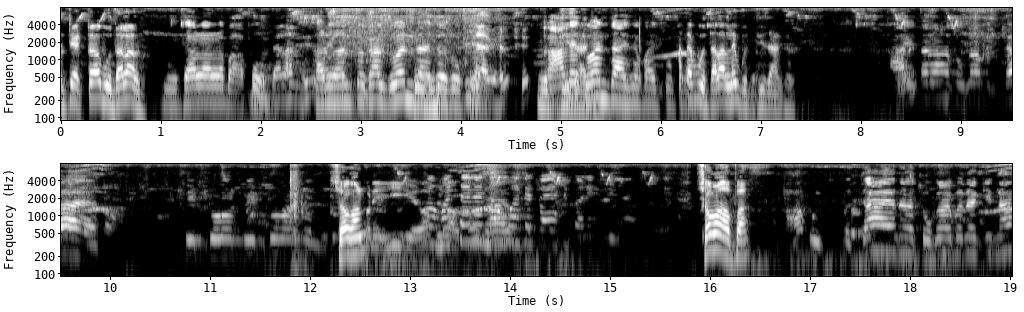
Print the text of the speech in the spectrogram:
ટ્રેક્ટર બુધાલાલ. બુધાલાલ બાપો. અને અંત તો કાલ જોન જાય છે છોકરા. કાલે જોન જાય છે પાછું છોકરા. બુધાલાલ ને બુદ્ધિ જાગે આ ઇતના છોકરા બધા આયા હતા. પિંટોળો ને બિંટોળો ને. શું કોણ? પડે ઈ શું કોણ અપા આ બુ- બધા આયા હતા. છોકરા બધા કે ના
